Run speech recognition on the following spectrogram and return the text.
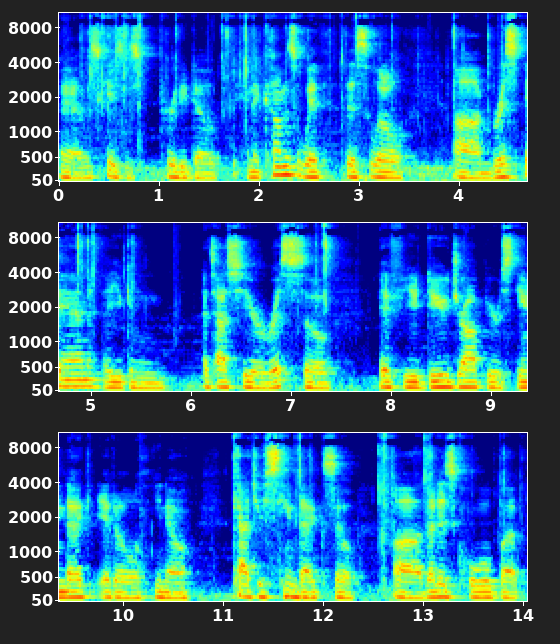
Yeah, this case is pretty dope. And it comes with this little um, wristband that you can attach to your wrist. So if you do drop your Steam Deck, it'll, you know, catch your Steam Deck. So uh, that is cool, but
